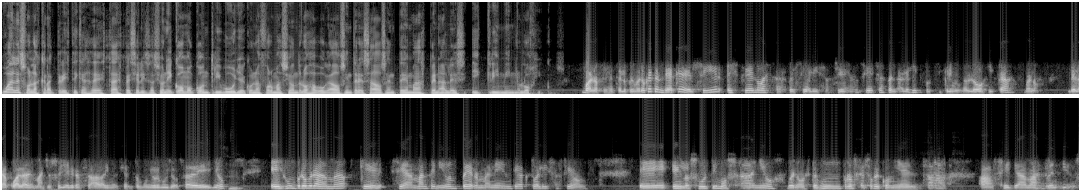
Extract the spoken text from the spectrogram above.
¿cuáles son las características de esta especialización y cómo contribuye con la formación de los abogados interesados en temas penales y criminológicos? Bueno, fíjate, lo primero que tendría que decir es que nuestra especialización en ciencias penales y criminológicas, bueno, de la cual además yo soy egresada y me siento muy orgullosa de ello, es un programa que se ha mantenido en permanente actualización. Eh, en los últimos años, bueno, este es un proceso que comienza hace ya más de 22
